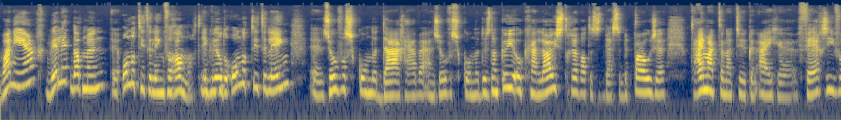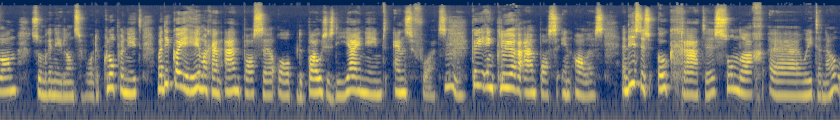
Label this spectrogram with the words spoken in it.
wanneer wil ik dat mijn eh, ondertiteling verandert. Ik Mhm. wil de ondertiteling eh, zoveel seconden daar hebben en zoveel seconden. Dus dan kun je ook gaan luisteren. Wat is het beste? De pauze. Want hij maakt er natuurlijk een eigen versie van. Sommige Nederlandse woorden kloppen niet. Maar die kan je helemaal gaan aanpassen op de pauzes die jij neemt enzovoort Hmm. kun je in kleuren aanpassen in alles. En die is dus ook gratis zonder, eh, hoe heet dat nou,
